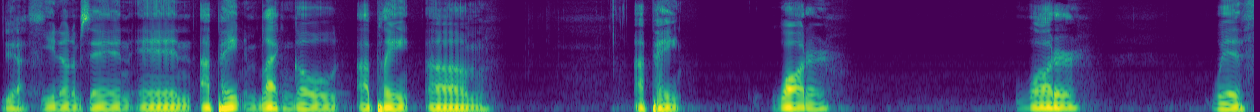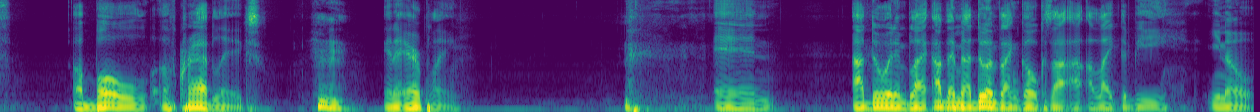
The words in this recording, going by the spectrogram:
Yes. You know what I'm saying? And I paint in black and gold. I paint um I paint water water with a bowl of crab legs. Hmm. in an airplane. and I do it in black. I mean, I do it in black and gold because I, I, I like to be, you know,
